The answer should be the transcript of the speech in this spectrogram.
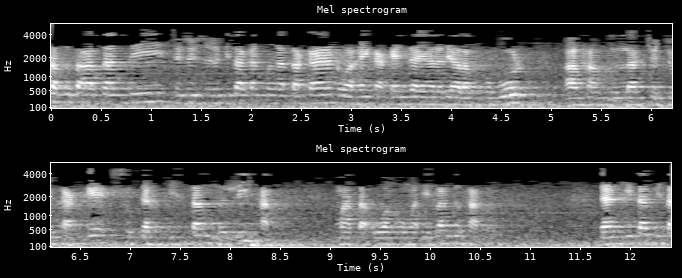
satu saat nanti cucu-cucu kita akan mengatakan Wahai kakenda yang ada di alam kubur Alhamdulillah cucu kakek sudah bisa melihat Mata uang umat Islam itu satu. Dan kita bisa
